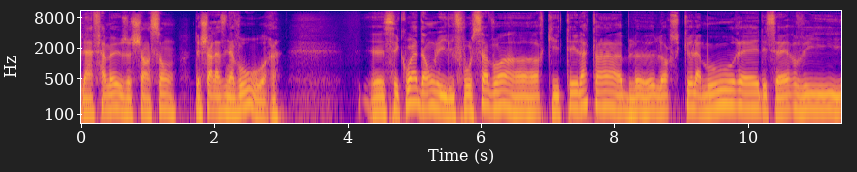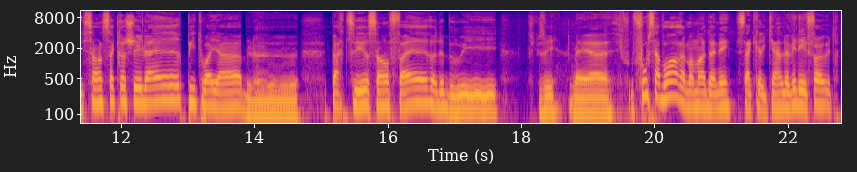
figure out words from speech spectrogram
la fameuse chanson de Charles Aznavour. Euh, c'est quoi donc? Il faut savoir quitter la table lorsque l'amour est desservi, sans s'accrocher l'air pitoyable, partir sans faire de bruit. Excusez, mais euh, il faut- faut savoir à un moment donné, sacrer le lever les feutres.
